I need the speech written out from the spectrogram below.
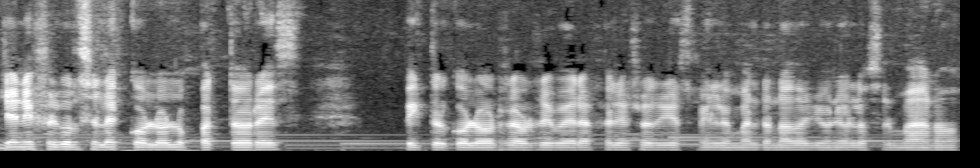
Jennifer González Colón, Los Pastores, Víctor Colón, Raúl Rivera, Félix Rodríguez, Emilio Maldonado Jr., Los Hermanos,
